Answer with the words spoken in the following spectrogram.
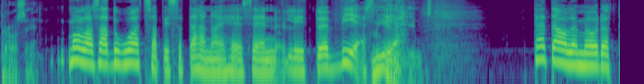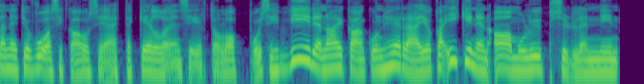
prosenttia. Me ollaan saatu WhatsAppissa tähän aiheeseen liittyen viestiä. Mielenkiintoista. Tätä olemme odottaneet jo vuosikausia, että kellojen siirto loppuisi. Viiden aikaan kun herää joka ikinen aamu lypsylle, niin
